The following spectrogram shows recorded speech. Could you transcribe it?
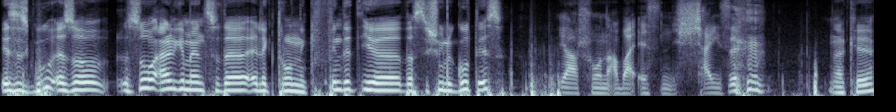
Ist es gut, also so allgemein zu der Elektronik, findet ihr, dass die Schule gut ist? Ja, schon, aber Essen ist scheiße. Okay.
